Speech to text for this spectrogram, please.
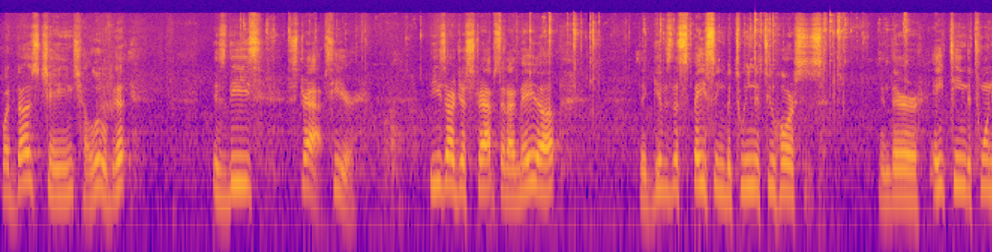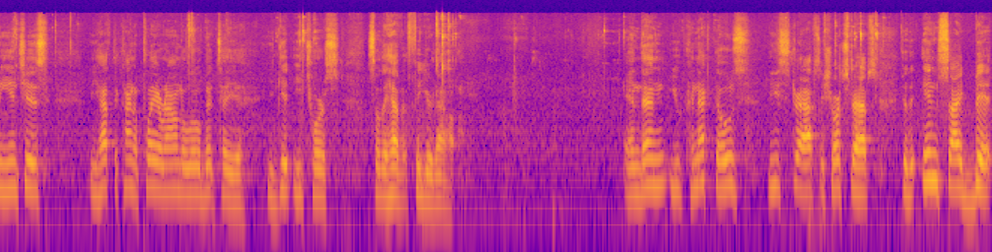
What does change a little bit is these straps here. These are just straps that I made up that gives the spacing between the two horses. And they're 18 to 20 inches. You have to kind of play around a little bit till you, you get each horse so they have it figured out. And then you connect those, these straps, the short straps, to the inside bit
